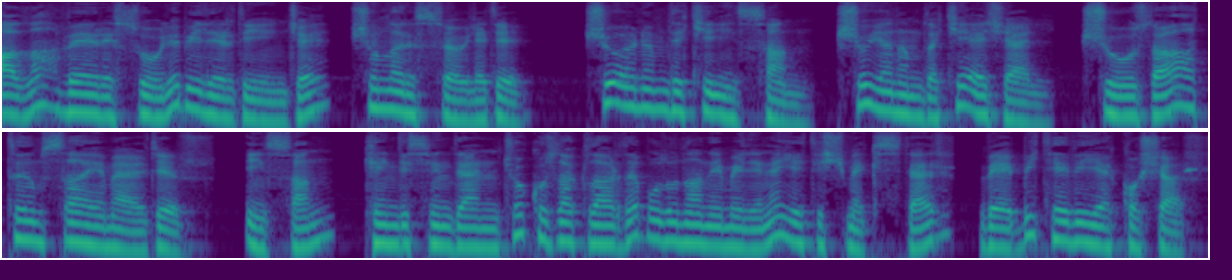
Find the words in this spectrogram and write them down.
Allah ve Resulü bilir deyince şunları söyledi. Şu önümdeki insan, şu yanımdaki ecel, şu uzağa attığım sağ emeldir. İnsan, kendisinden çok uzaklarda bulunan emeline yetişmek ister ve bir teviye koşar.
